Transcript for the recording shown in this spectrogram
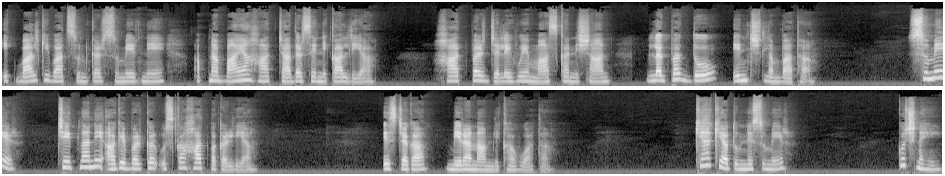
इकबाल की बात सुनकर सुमेर ने अपना बायां हाथ चादर से निकाल लिया। हाथ पर जले हुए मांस का निशान लगभग दो इंच लंबा था। सुमेर, चेतना ने आगे बढ़कर उसका हाथ पकड़ लिया। इस जगह मेरा नाम लिखा हुआ था। क्या किया तुमने सुमेर? कुछ नहीं।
